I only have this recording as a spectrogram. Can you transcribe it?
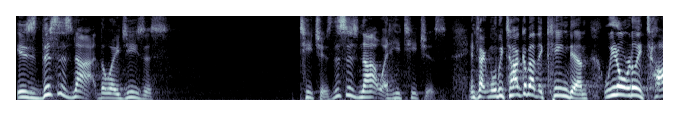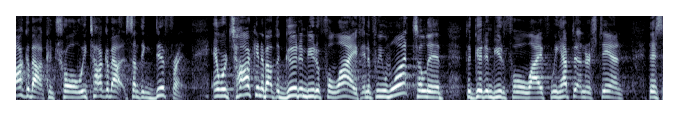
is this is not the way Jesus teaches. This is not what he teaches. In fact, when we talk about the kingdom, we don't really talk about control. We talk about something different. And we're talking about the good and beautiful life. And if we want to live the good and beautiful life, we have to understand this,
